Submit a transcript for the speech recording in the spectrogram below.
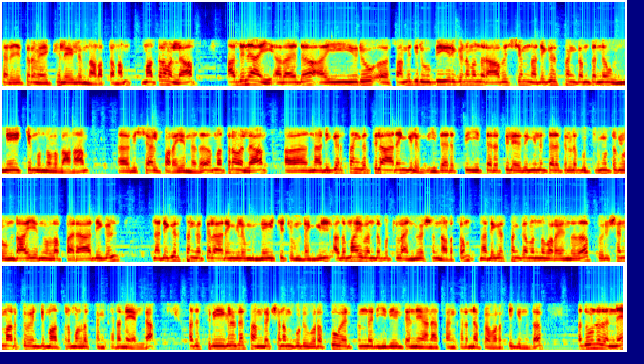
ചലച്ചിത്ര മേഖലയിലും നടത്തണം. മാത്രമല്ല അതിനായി അതായത് ഈ ഒരു സമിതി രൂപീകരിക്കണമെന്നൊരു ആവശ്യം നടികർ സംഘം തന്നെ ഉന്നയിക്കുമെന്നുള്ളതാണ് വിശാൽ പറയുന്നത്. മാത്രമല്ല നടികർ സംഘത്തിൽ ആരെങ്കിലും ഈ തരത്തിൽ ഈ തരത്തിൽ ഏതെങ്കിലും തരത്തിലുള്ള ബുദ്ധിമുട്ടുകൾ ഉണ്ടായി എന്നുള്ള പരാതികൾ നടികർ സംഘത്തിൽ ആരെങ്കിലും ഉന്നയിച്ചിട്ടുണ്ടെങ്കിൽ അതുമായി ബന്ധപ്പെട്ടുള്ള അന്വേഷണം നടത്തും. നടികർ സംഘം എന്ന് പറയുന്നത് പുരുഷന്മാർക്ക് വേണ്ടി മാത്രമുള്ള സംഘടനയല്ല. അത് സ്ത്രീകളുടെ സംരക്ഷണം കൂടി ഉറപ്പുവരുത്തുന്ന രീതിയിൽ തന്നെയാണ് സംഘടന പ്രവർത്തിക്കുന്നത്. അതുകൊണ്ട് തന്നെ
